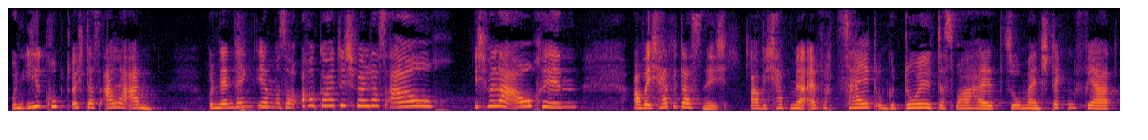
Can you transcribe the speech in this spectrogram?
und ihr guckt euch das alle an. Und dann denkt ihr immer so, oh Gott, ich will das auch. Ich will da auch hin. Aber ich hatte das nicht. Aber ich habe mir einfach Zeit und Geduld. Das war halt so mein Steckenpferd.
